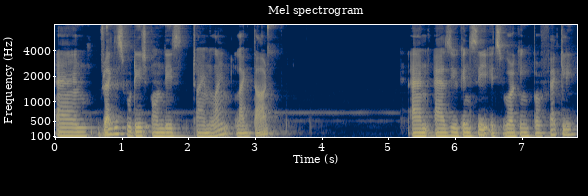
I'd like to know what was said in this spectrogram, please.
and drag this footage on this timeline like that. And as you can see it's working perfectly.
